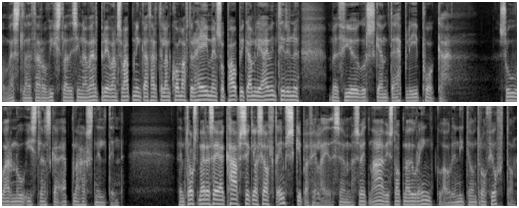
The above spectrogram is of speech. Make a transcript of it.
og verslaði þar og vikslaði sína verðbrifans vapninga þar til hann kom aftur heim eins og pápi gamli ævintýrinu með fjögur skemmt eppli í póka. Sú var nú íslenska efnahagsnildin. Þeim tókst mér að segja kafsigla sjálft eimskipafélagið sem Sveitn Afi stopnaði úr engu árið 1914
